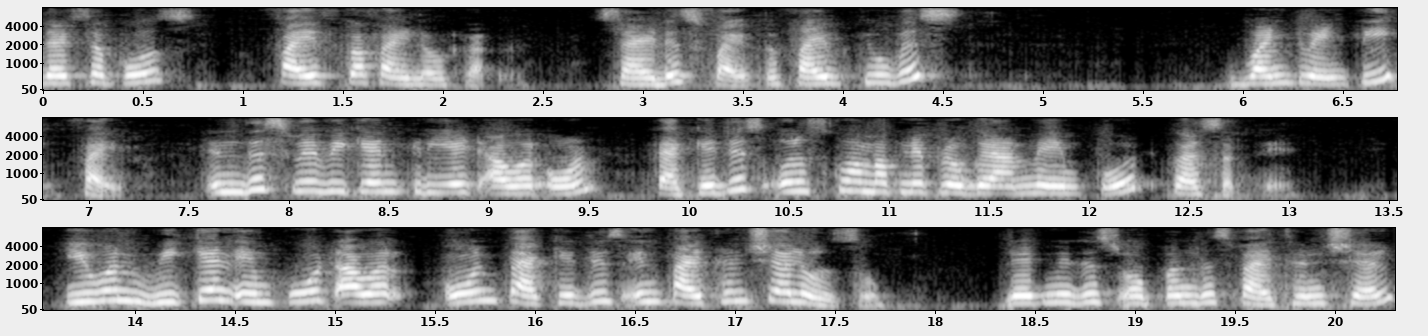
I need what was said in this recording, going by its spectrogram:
let suppose five का फाइंड आउट करना साइड इज़ फाइव तो five cube is one twenty five. In this way we can create our own packages और उसको हम अपने प्रोग्राम में इंपोर्ट कर सकते हैं। Even we can import our own packages in Python shell also let me just open this Python shell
